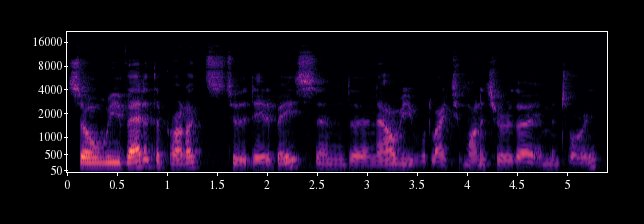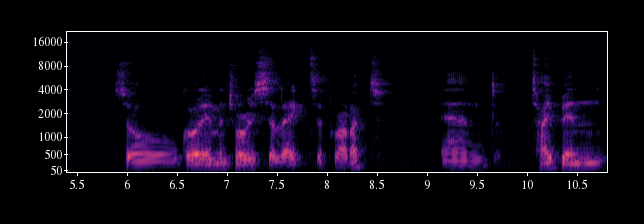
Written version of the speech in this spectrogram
So we've added the products to the database and uh, now we would like to monitor the inventory. So go to inventory, select a product and type in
